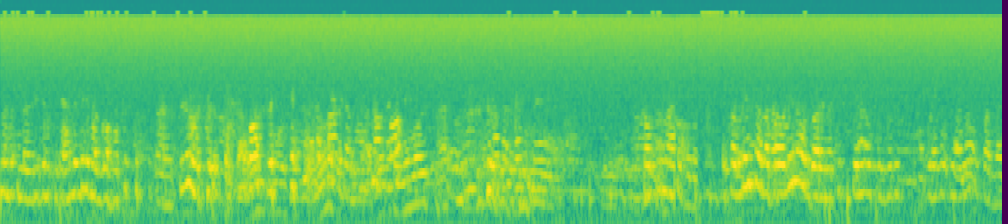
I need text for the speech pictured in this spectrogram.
na videopiada de vagão. Sa Vinča na Paulina odgore na tih stene u kulturi njegov sadbaj.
